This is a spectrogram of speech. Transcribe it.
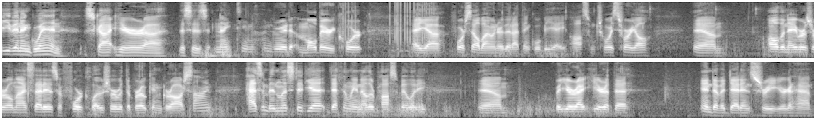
Stephen and Gwen, Scott here. Uh, this is 1900 Mulberry Court, a uh, for sale by owner that I think will be a awesome choice for y'all. Um, all the neighbors are real nice. That is a foreclosure with the broken garage sign. Hasn't been listed yet. Definitely another possibility. Um, but you're right here at the end of a dead end street. You're gonna have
